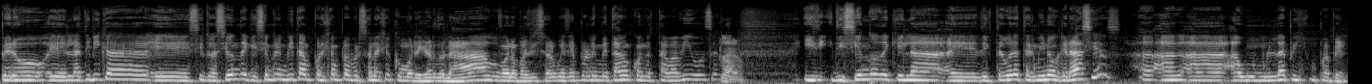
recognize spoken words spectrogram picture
Pero eh, la típica eh, situación de que siempre invitan, por ejemplo, a personajes como Ricardo Lago, bueno, Patricio Argüen siempre lo invitaban cuando estaba vivo, ¿cierto? Claro. y di- diciendo de que la eh, dictadura terminó gracias a, a- a- un lápiz y un papel.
